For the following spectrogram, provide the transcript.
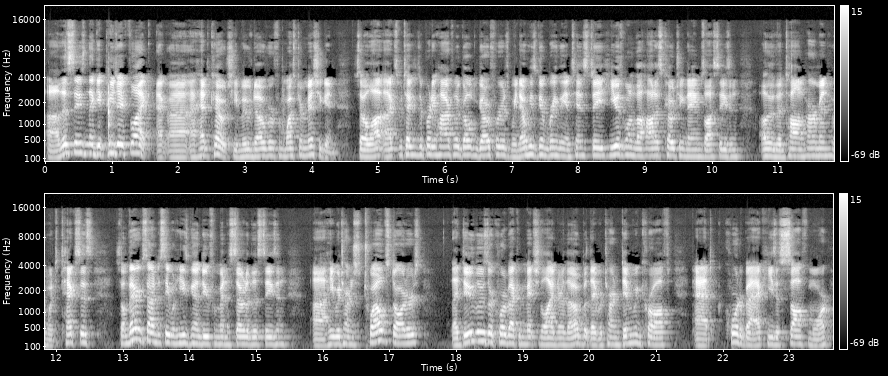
Uh, this season, they get PJ Fleck, uh, a head coach. He moved over from Western Michigan, so a lot of expectations are pretty high for the Golden Gophers. We know he's going to bring the intensity. He was one of the hottest coaching names last season, other than Tom Herman, who went to Texas. So I'm very excited to see what he's going to do for Minnesota this season. Uh, he returns 12 starters. They do lose their quarterback in Mitch Leidner, though, but they return Demry Croft at quarterback. He's a sophomore.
